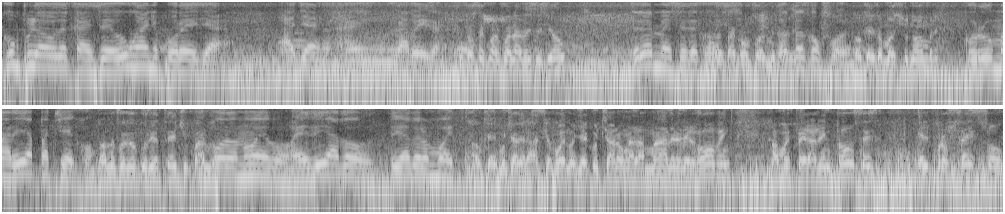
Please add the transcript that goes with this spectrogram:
cumplió de cárcel un año por ella allá en, en La Vega. Entonces, ¿cuál fue la decisión? Tres meses de No está conforme. No estoy conforme. Ok, ¿cómo es su nombre? Cruz María Pacheco. ¿Dónde fue que ocurrió este hecho? y ¿Cuándo? Por lo nuevo, el día 2, día de los muertos. Ok, muchas gracias. Bueno, ya escucharon a la madre del joven. Vamos a esperar entonces el proceso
